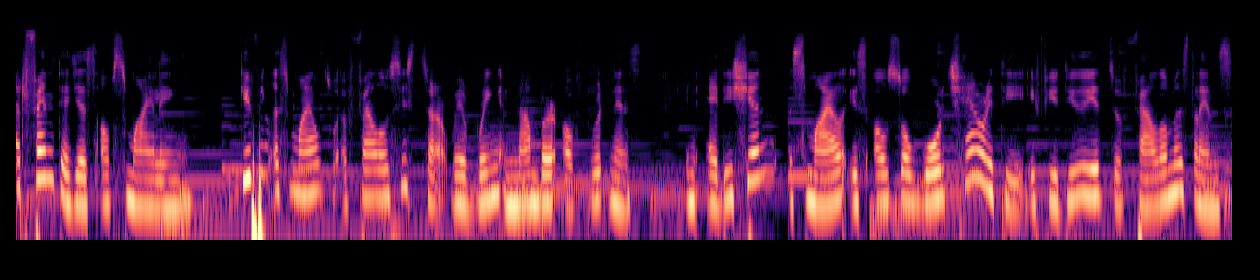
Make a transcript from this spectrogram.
Advantages of smiling. Giving a smile to a fellow sister will bring a number of goodness. In addition, a smile is also worth charity if you do it to fellow Muslims.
